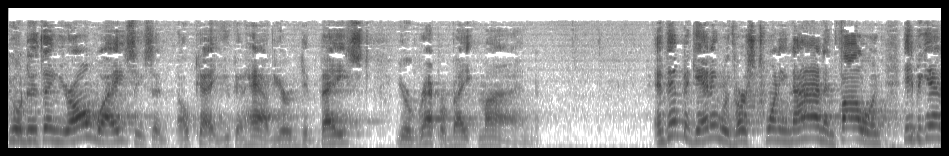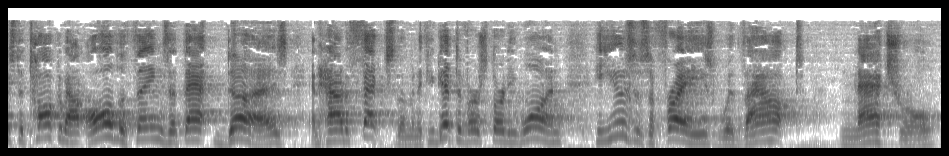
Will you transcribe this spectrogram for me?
You want to do things your own ways. He said, okay, you can have your debased, your reprobate mind. And then beginning with verse 29 and following, he begins to talk about all the things that that does and how it affects them. And if you get to verse 31, he uses a phrase, without natural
